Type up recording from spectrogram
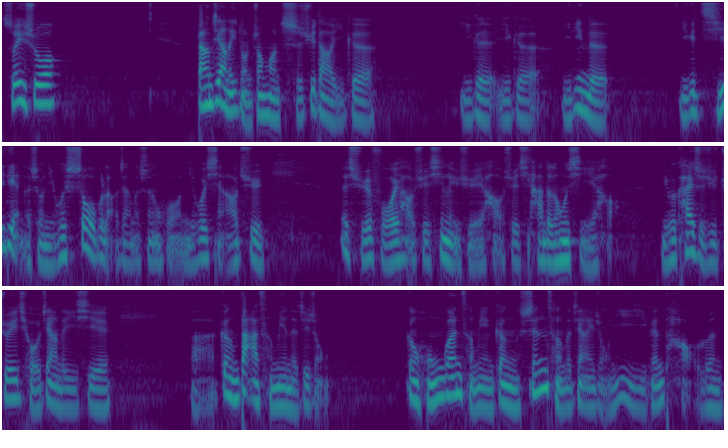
所以说，当这样的一种状况持续到一个一个一个一定的一个极点的时候，你会受不了这样的生活，你会想要去学佛也好，学心理学也好，学其他的东西也好，你会开始去追求这样的一些啊、更大层面的这种更宏观层面、更深层的这样一种意义跟讨论。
